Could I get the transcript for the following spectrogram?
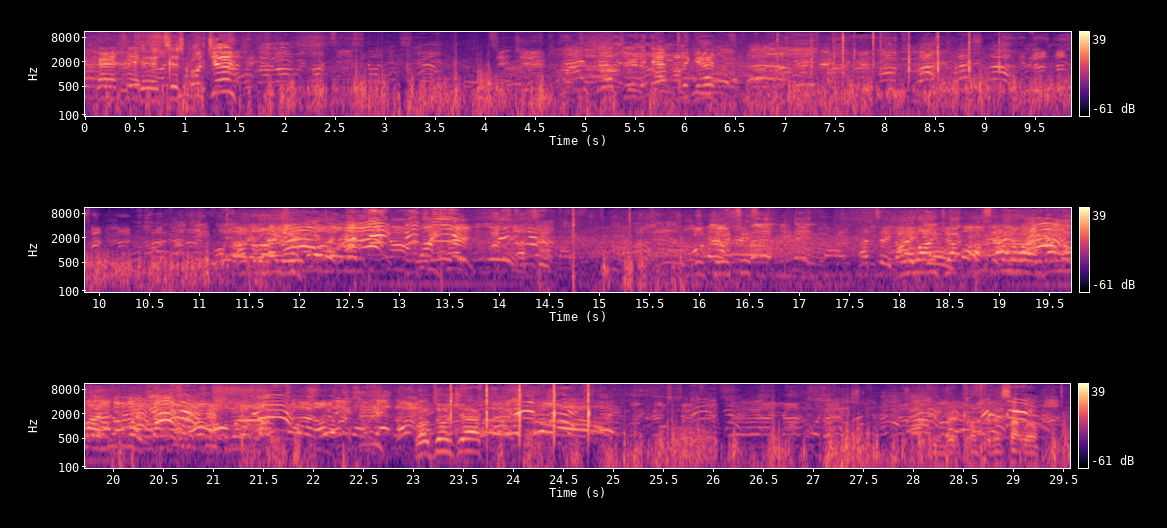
Curtis. Curtis, come on, Jude. Sit, Jude. Well, Jude again. And again. Come on, Curtis. That's it. Down the line, Jack. Pass it down the line. Well done, Jack. Give him a bit of confidence, that will.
